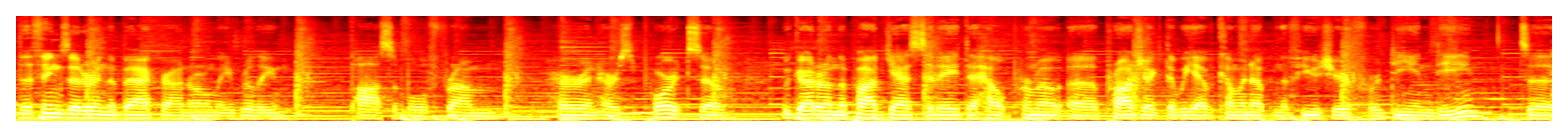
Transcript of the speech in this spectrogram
the things that are in the background are only really possible from her and her support. So we got her on the podcast today to help promote a project that we have coming up in the future for D&D. It's a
